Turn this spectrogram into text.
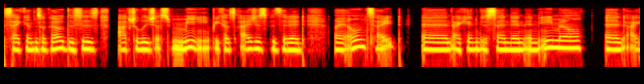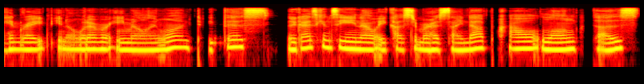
seconds ago. This is actually just me because I just visited my own site and I can just send in an email and I can write, you know, whatever email I want like this. So you guys can see now a customer has signed up. How long does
